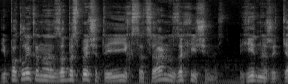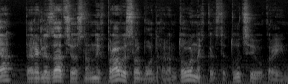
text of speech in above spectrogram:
і покликана забезпечити їх соціальну захищеність, гідне життя та реалізацію основних прав і свобод, гарантованих Конституцією України.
